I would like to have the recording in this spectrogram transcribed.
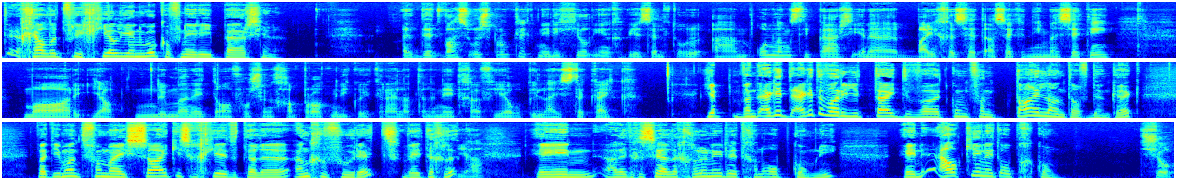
geld dit vir die geel een ook of net die persiene? Eh, dit was oorspronklik net die geel een gewees. Het um, onlangs die pers ene bygesit as ek dit nie mis het nie. Maar ja doen maar net navorsing gaan praat met die kwekery dat hulle net gou vir jou op die lyste kyk. Jep want ek het ek het 'n variëteit wat kom van Thailand af dink ek wat iemand vir my saadjies gegee het wat hulle ingevoer het wettiglik. Ja. en hulle het gesê hulle glo nie dit gaan opkom nie. En elkeen het opgekom. Sjoe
